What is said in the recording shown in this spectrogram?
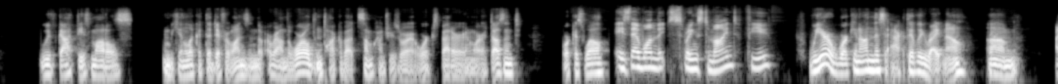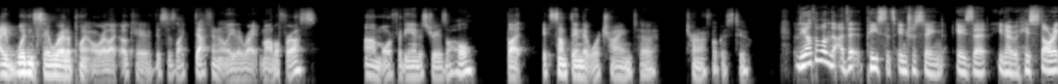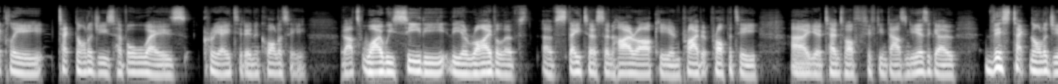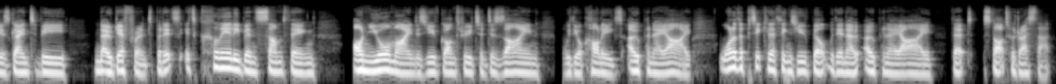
we've got these models, and we can look at the different ones the, around the world and talk about some countries where it works better and where it doesn't work as well. Is there one that springs to mind for you? We are working on this actively right now. Um, I wouldn't say we're at a point where we're like, okay, this is like definitely the right model for us um, or for the industry as a whole, but it's something that we're trying to turn our focus to. The other one that the piece that's interesting is that you know historically technologies have always created inequality. That's why we see the the arrival of of status and hierarchy and private property, uh, you know, 10, 12, 15,000 years ago. This technology is going to be no different, but it's it's clearly been something on your mind as you've gone through to design with your colleagues OpenAI. What are the particular things you've built within OpenAI that start to address that?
